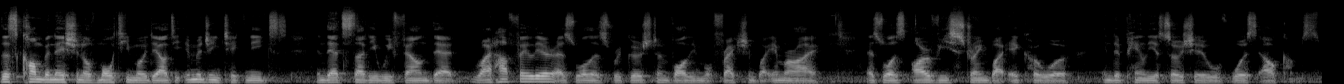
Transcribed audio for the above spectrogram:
this combination of multimodality imaging techniques, in that study we found that right heart failure as well as regurgitant volume or fraction by MRI, as well as RV strain by echo were independently associated with worse outcomes.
